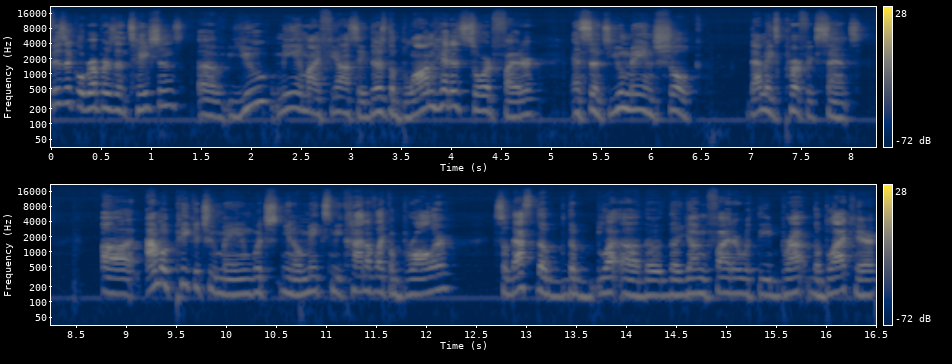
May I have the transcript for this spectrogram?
physical representations of you, me, and my fiance. There's the blonde-headed sword fighter, and since you main Shulk, that makes perfect sense. Uh, I'm a Pikachu main, which you know makes me kind of like a brawler. So that's the the bla- uh, the the young fighter with the brown the black hair,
